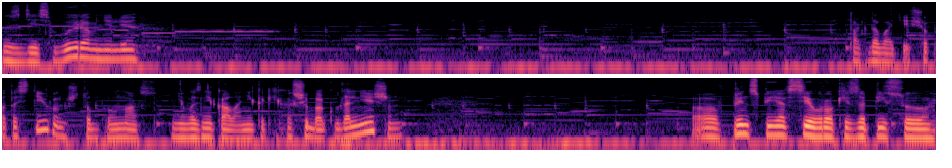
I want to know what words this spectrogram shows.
Здесь выровняли. Так, давайте еще потестируем, чтобы у нас не возникало никаких ошибок в дальнейшем. Э, в принципе, я все уроки записываю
